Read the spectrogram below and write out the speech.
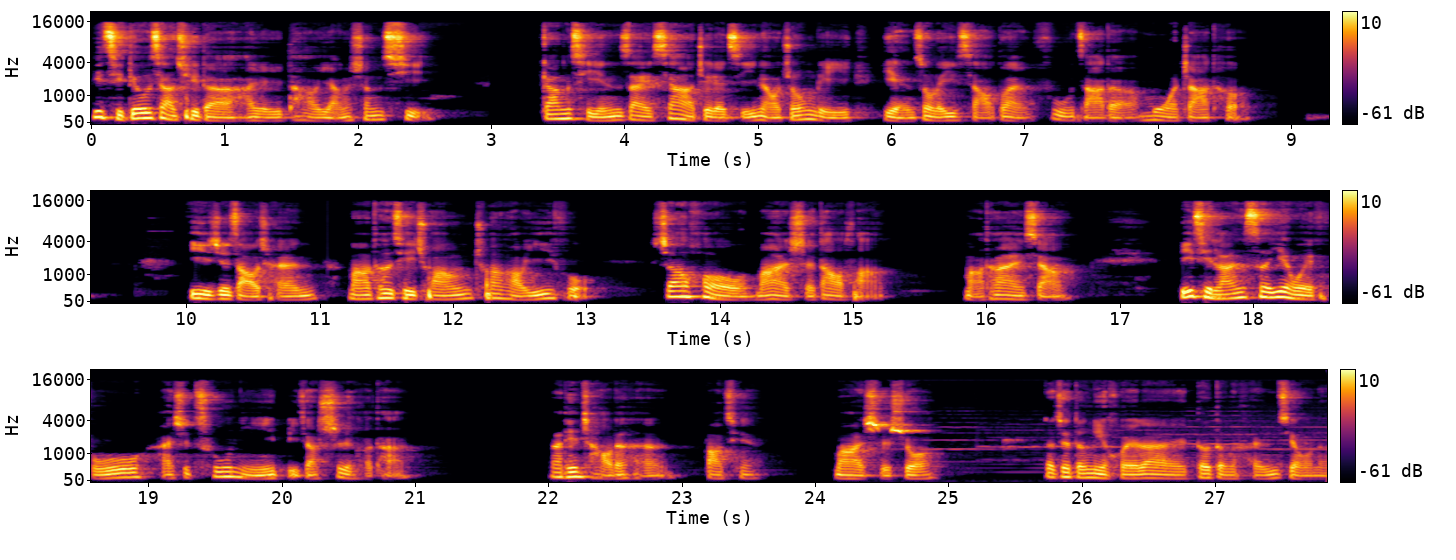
一起丢下去的还有一套扬声器。钢琴在下坠的几秒钟里演奏了一小段复杂的莫扎特。翌日早晨，马特起床，穿好衣服。稍后，马尔什到访。马特暗想，比起蓝色燕尾服，还是粗呢比较适合他。那天吵得很，抱歉。马尔什说：“大家等你回来都等了很久呢。”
